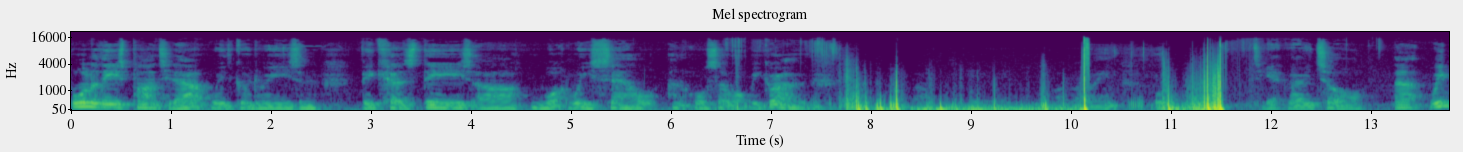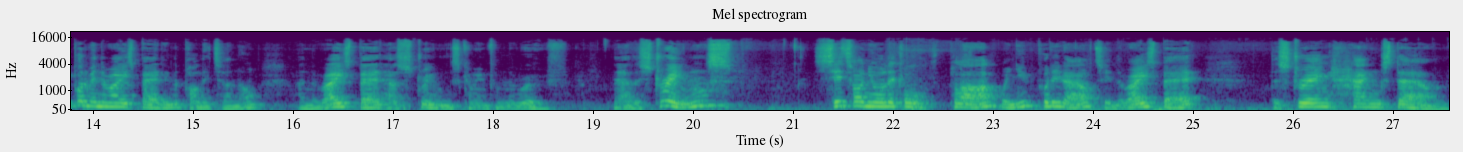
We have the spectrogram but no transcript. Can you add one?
all of these planted out with good reason because these are what we sell and also what we grow. Very tall. Now, we put them in the raised bed in the polytunnel and the raised bed has strings coming from the roof. Now the strings sit on your little plant when you put it out in the raised bed the string hangs down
